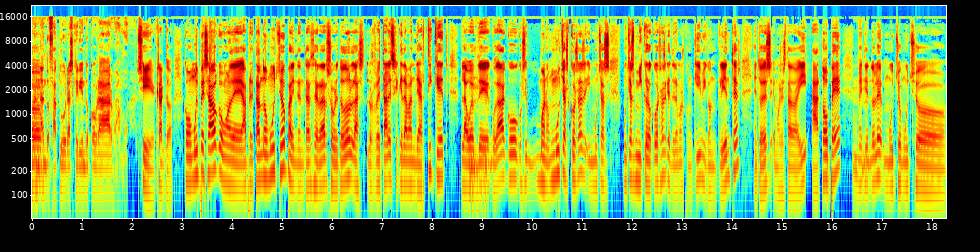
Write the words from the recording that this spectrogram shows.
mandando facturas, queriendo cobrar, vamos. Sí, exacto. Como muy pesado, como de apretando mucho para intentar cerrar, sobre todo las, los retales que quedaban de Articket, la web de. Kudaku, cosi- bueno, muchas cosas y muchas muchas micro cosas que tenemos con Kim y con clientes. Entonces hemos estado ahí a tope, metiéndole mucho, mucho,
